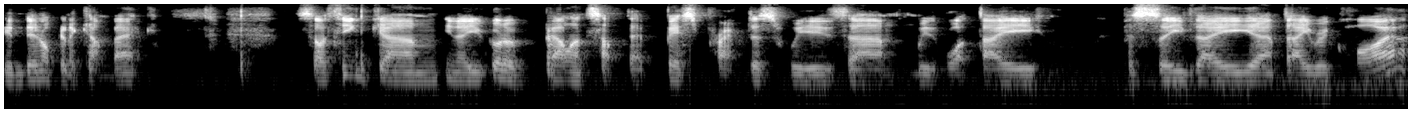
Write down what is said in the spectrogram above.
they're not going to come back. So I think um, you know you've got to balance up that best practice with um, with what they perceive they uh, they require.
